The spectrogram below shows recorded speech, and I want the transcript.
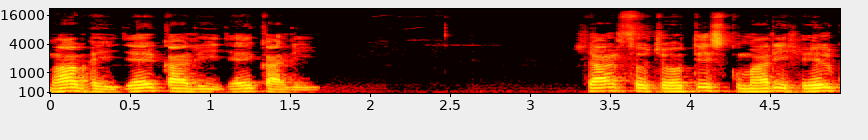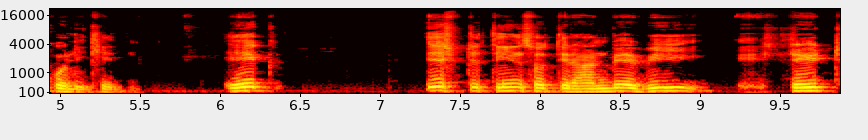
माँ भाई, जय काली जय काली। चार सौ चौंतीस कुमारी हेल को लिखित एक इष्ट तीन सौ तिरानवे वी स्ट्रीट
